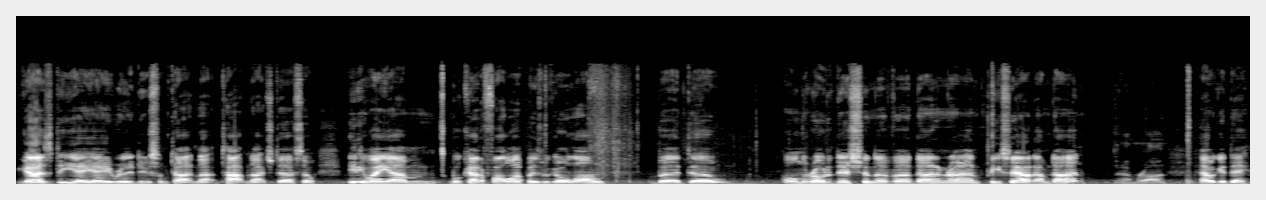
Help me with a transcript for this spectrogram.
The guys DAA really do some top notch, top notch stuff. So anyway, um, we'll kind of follow up as we go along. But uh, on the road edition of uh, Don and Ron, peace out. I'm Don. And I'm Ron. Have a good day.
